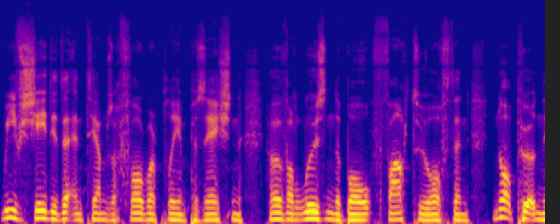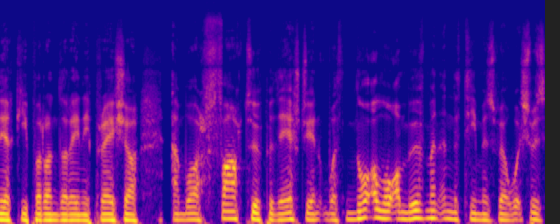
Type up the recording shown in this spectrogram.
We've shaded it in terms of forward play and possession, however, losing the ball far too often, not putting their keeper under any pressure, and we're far too pedestrian with not a lot of movement in the team as well, which was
